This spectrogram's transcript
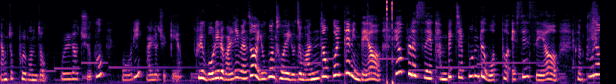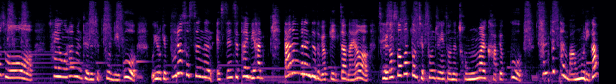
양쪽 볼 먼저 올려주고 머리 말려줄게요. 그리고 머리를 말리면서 이건 저의 요즘 완전 꿀템인데요. 헤어플레스의 단백질 본드 워터 에센스예요. 그냥 뿌려서 사용을 하면 되는 제품이고 뭐 이렇게 뿌려서 쓰는 에센스 타입이 한 다른 브랜드도 몇 개 있잖아요. 제가 써봤던 제품 중에서는 정말 가볍고 산뜻한 마무리감?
